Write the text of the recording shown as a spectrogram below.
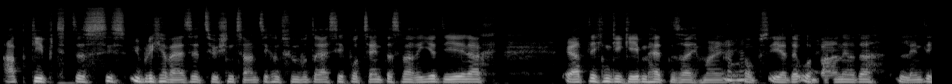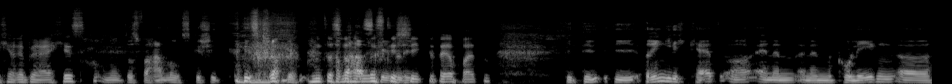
abgibt. Das ist üblicherweise zwischen 20 und 35 Prozent. Das variiert je nach örtlichen Gegebenheiten, sage ich mal, mhm. ob es eher der urbane oder ländlichere Bereich ist. Und das Verhandlungsgeschick ist, glaube ich. und das Verhandlungsgeschick der Therapeuten. Die, die, die Dringlichkeit, äh, einen, einen Kollegen äh,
